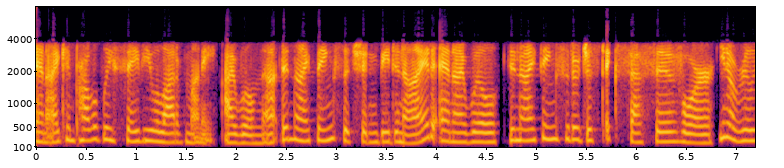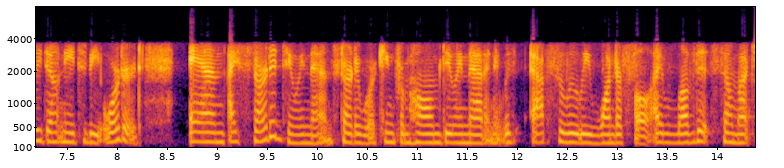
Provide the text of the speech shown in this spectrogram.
and I can probably save you a lot of money. I will not deny things that shouldn't be denied and I will deny things that are just excessive or, you know, really don't need to be ordered. And I started doing that and started working from home doing that. And it was absolutely wonderful. I loved it so much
